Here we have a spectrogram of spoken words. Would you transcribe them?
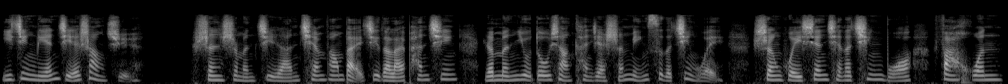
一进廉洁上去，绅士们既然千方百计的来攀亲，人们又都像看见神明似的敬畏，深悔先前的轻薄，发昏，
